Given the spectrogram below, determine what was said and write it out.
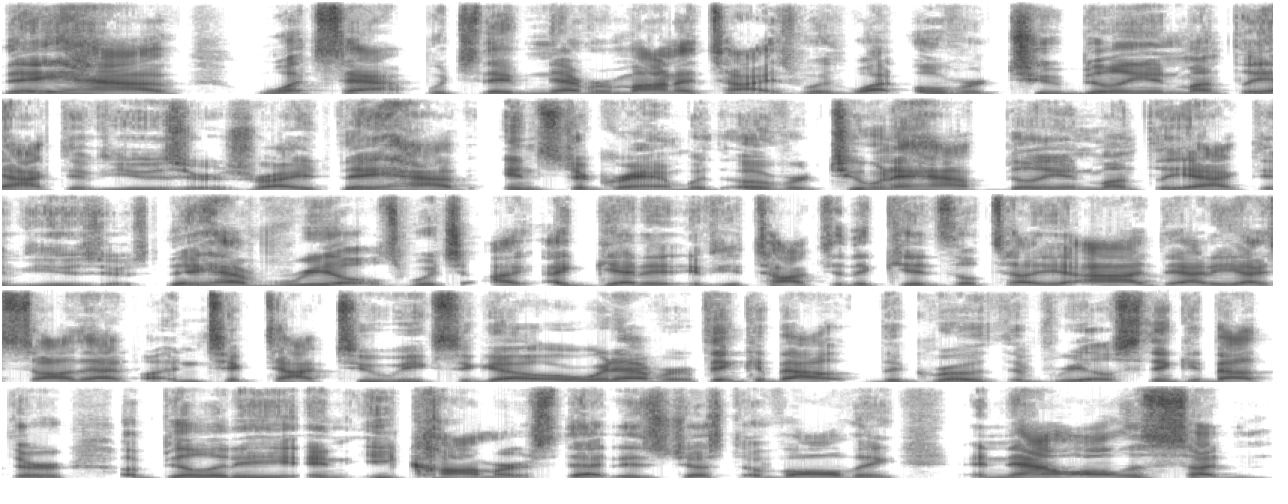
they have WhatsApp, which they've never monetized with what, over 2 billion monthly active users, right? They have Instagram with over 2.5 billion monthly active users. They have Reels, which I, I get it. If you talk to the kids, they'll tell you, ah, daddy, I saw that on TikTok two weeks ago or whatever Think about the growth of Reels. Think about their ability in e commerce that is just evolving. And now all of a sudden,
